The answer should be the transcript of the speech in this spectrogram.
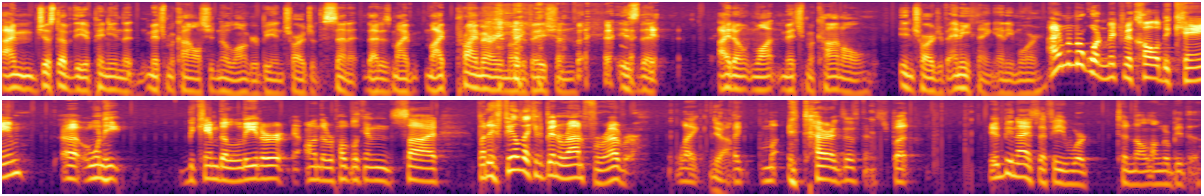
I'm just of the opinion that Mitch McConnell should no longer be in charge of the Senate. That is my my primary motivation is that I don't want Mitch McConnell in charge of anything anymore. I remember when Mitch McConnell became uh, when he became the leader on the Republican side, but it feels like he's been around forever, like Yeah. like my entire existence. But it'd be nice if he were to no longer be the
